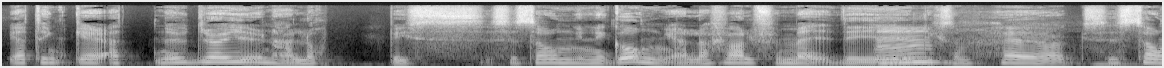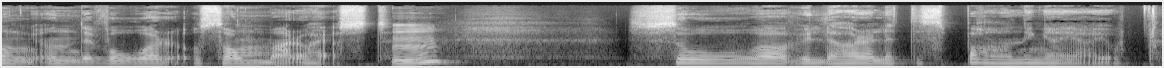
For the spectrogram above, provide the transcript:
jag tänker att nu drar ju den här loppis-säsongen igång i alla fall för mig. Det är ju liksom högsäsong under vår och sommar och höst. Mm. Så vill du höra lite spaningar jag har gjort?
